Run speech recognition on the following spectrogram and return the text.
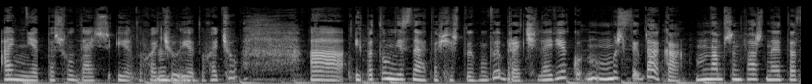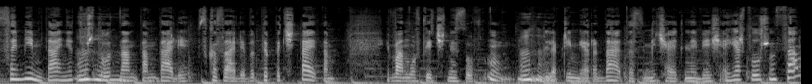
а нет, пошел дальше, и эту хочу, и эту хочу, а, и потом не знает вообще, что ему выбрать человеку. Ну, мы же всегда как, нам же важно это самим, да, не то, что вот нам там дали, сказали, вот ты почитай там Иванов Вечный зов, ну, для примера, да, это замечательная вещь, а я же должен сам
